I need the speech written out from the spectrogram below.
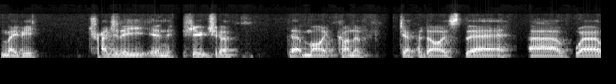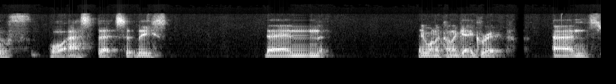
maybe tragedy in the future that might kind of jeopardize their uh, wealth or assets at least, then they want to kind of get a grip and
